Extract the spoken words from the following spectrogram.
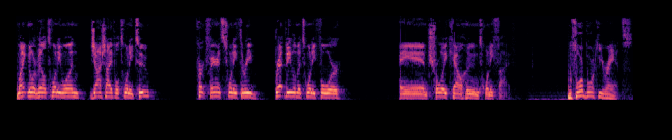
Mike Norvell, 21. Josh Heupel, 22. Kirk Ferentz, 23. Bret Bielema, 24. And Troy Calhoun, 25. Before Borky rants,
